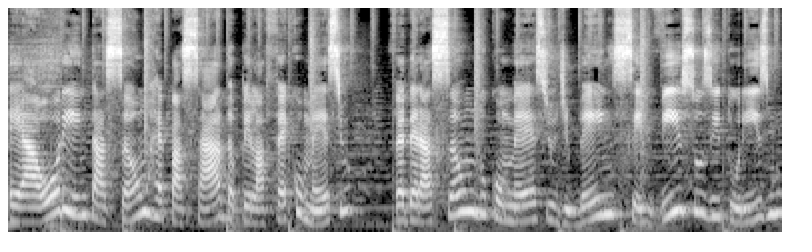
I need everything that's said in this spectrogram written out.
é a orientação repassada pela Fé Comércio, Federação do Comércio de Bens, Serviços e Turismo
